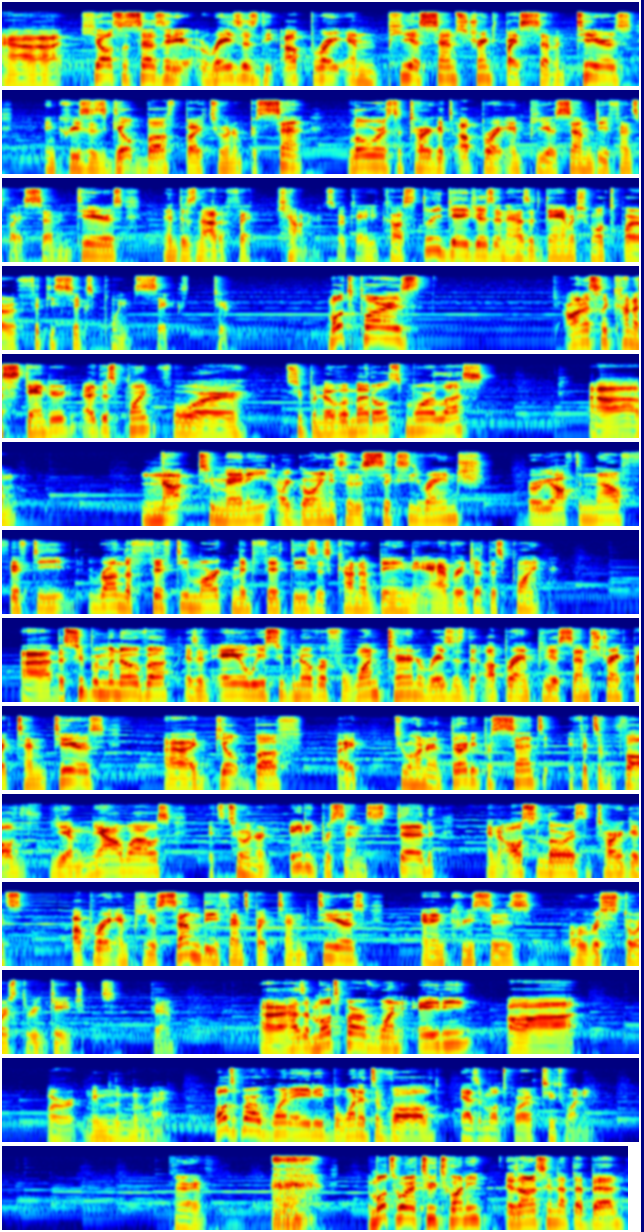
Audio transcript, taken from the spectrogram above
Uh, he also says that he raises the upright and PSM strength by 7 tiers, increases guilt buff by 200%, lowers the target's upright and PSM defense by 7 tiers, and does not affect counters. Okay, he costs 3 gauges and has a damage multiplier of 56.62. Multiplier is honestly kind of standard at this point for supernova medals, more or less. Um, not too many are going into the 60 range very often now. 50, around the 50 mark, mid 50s is kind of being the average at this point. Uh, the Supernova is an AoE supernova for one turn, raises the upright and PSM strength by 10 tiers, uh, guilt buff by 230%. If it's evolved via Meow Wows, it's 280% instead, and also lowers the target's upright and PSM defense by 10 tiers, and increases or restores 3 gauges. Okay. Uh, has a multiplier of 180, uh, or multiplier of 180, but when it's evolved, it has a multiplier of 220. All right. the multiplier 220 is honestly not that bad.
